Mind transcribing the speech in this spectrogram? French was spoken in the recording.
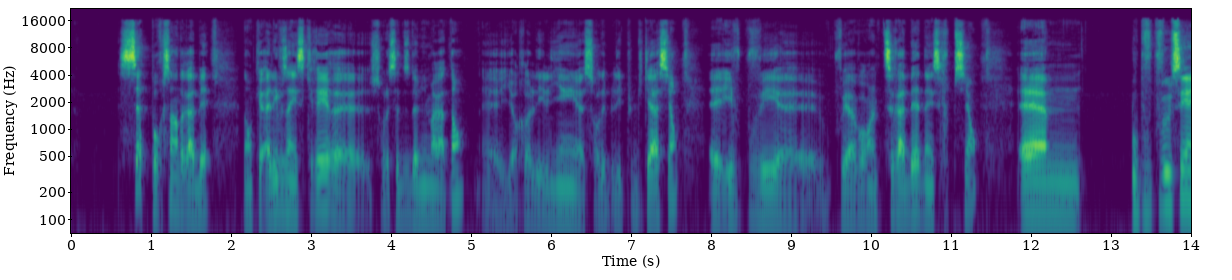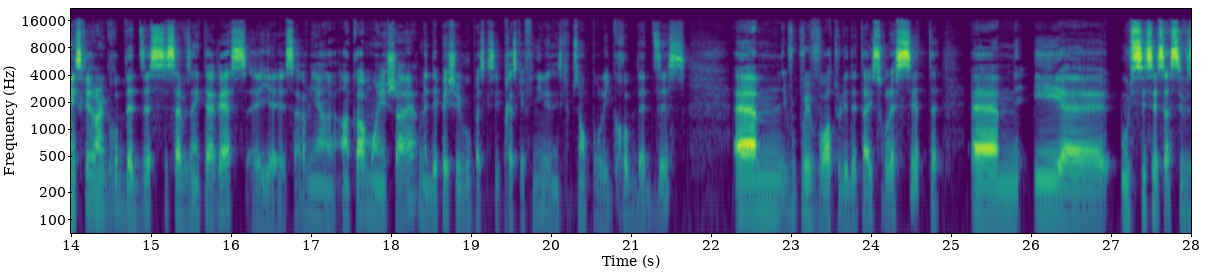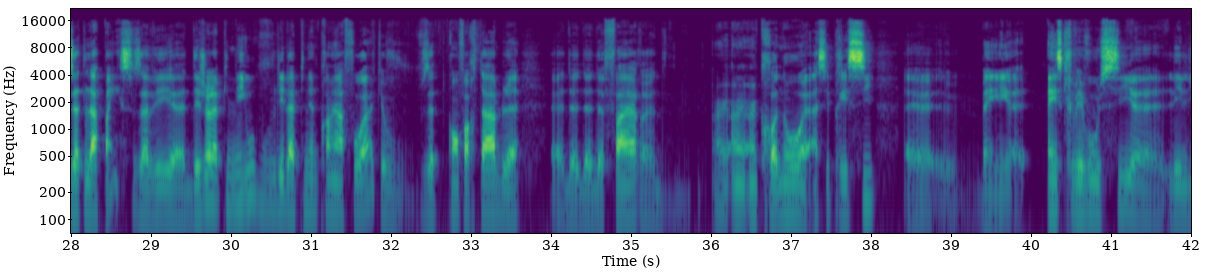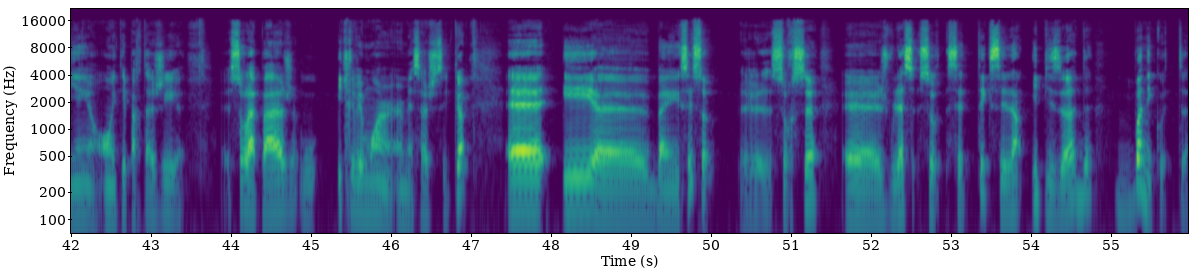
7% de rabais. Donc, allez vous inscrire sur le site du demi-marathon. il y aura les liens sur les, publications et vous pouvez, vous pouvez avoir un petit rabais d'inscription. Euh, vous pouvez aussi inscrire un groupe de 10 si ça vous intéresse. Euh, ça revient encore moins cher, mais dépêchez-vous parce que c'est presque fini les inscriptions pour les groupes de 10. Euh, vous pouvez voir tous les détails sur le site. et aussi, c'est ça, si vous êtes lapin, si vous avez déjà lapiné ou que vous voulez lapiner une première fois, que vous, êtes confortable de, faire un, un, chrono assez précis, ben inscrivez-vous aussi. Euh, les liens ont été partagés euh, sur la page ou écrivez-moi un, message si c'est le cas. Euh, et ben c'est ça. sur ce, je vous laisse sur cet excellent épisode. Bonne écoute.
